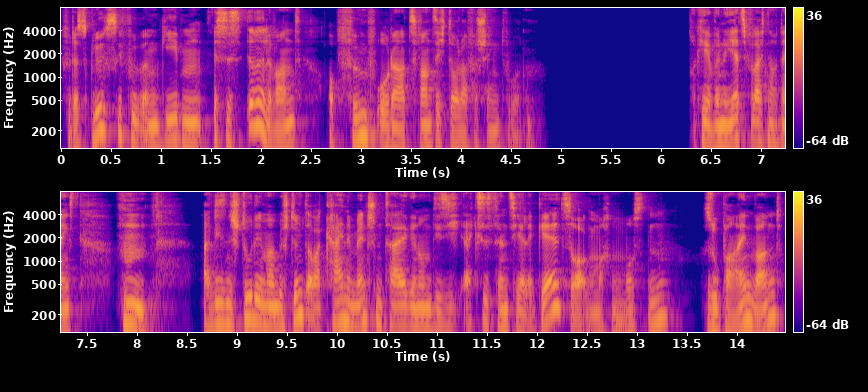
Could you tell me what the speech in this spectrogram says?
für das Glücksgefühl beim Geben ist es irrelevant, ob 5 oder 20 Dollar verschenkt wurden. Okay, wenn du jetzt vielleicht noch denkst, hm, an diesen Studien haben bestimmt aber keine Menschen teilgenommen, die sich existenzielle Geldsorgen machen mussten. Super Einwand.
